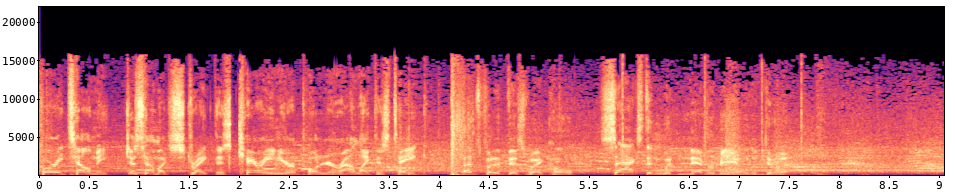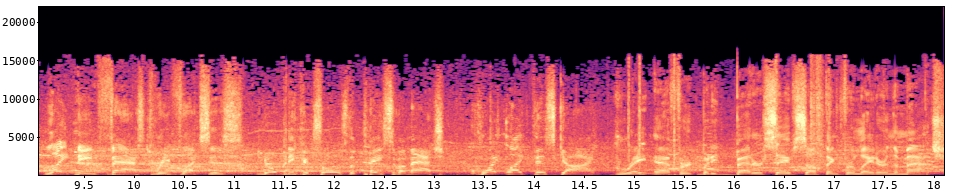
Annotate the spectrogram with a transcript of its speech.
Corey, tell me, just how much strength does carrying your opponent around like this take? Let's put it this way, Cole. Saxton would never be able to do it. Lightning fast reflexes. Nobody controls the pace of a match quite like this guy. Great effort, but he'd better save something for later in the match.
